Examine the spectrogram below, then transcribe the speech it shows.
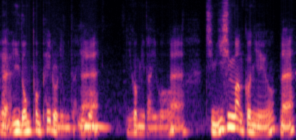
예, 네. 이 nonfarm payroll입니다. 이거 네. 이겁니다. 이거 네. 지금 20만 건이에요. 네.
